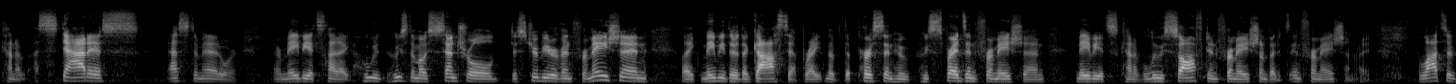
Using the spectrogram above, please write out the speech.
kind of a status estimate or or maybe it's kind of like who, who's the most central distributor of information. Like maybe they're the gossip, right? The, the person who, who spreads information. Maybe it's kind of loose, soft information, but it's information, right? Lots of,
